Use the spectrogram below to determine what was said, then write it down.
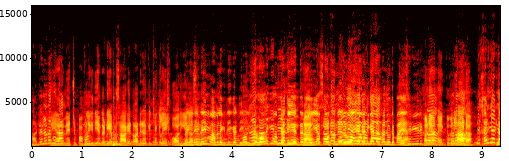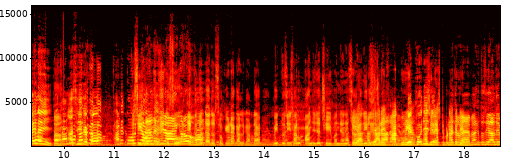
ਸਾਡੇ ਨਾਲ ਤਾਂ ਕੋਈ ਯਾਰ ਵਿੱਚ ਪਬਲਿਕ ਦੀਆਂ ਗੱਡੀਆਂ ਫਸਾ ਕੇ ਤੁਹਾਡੇ ਨਾਲ ਕਿੱਥੇ ਕਲੇਸ਼ ਪਵਾ ਦਈਏ ਦੱਸ ਨਹੀਂ ਨਹੀਂ ਪਬਲਿਕ ਦੀ ਗੱਡੀ ਨਹੀਂ ਸੀ ਉਹ ਗੱਡੀ। ਇੱਧਰ ਆਈ ਆ ਪੁਲਿਸ ਨੇ ਰੋਕ ਕੇ ਗੱਡੀਆਂ ਤੇ ਸਾਨੂੰ ਟਪਾਇਆ ਖੜਿਆ ਤਾਂ ਇੱਕ ਵੀ ਨਹੀਂ। ਤੁਹਾਡਾ। ਨਹੀਂ ਖੜੀਆਂ ਨਹੀਂ, ਨਹੀਂ। ਅਸੀਂ ਦੇਖੋ ਸਾਡੇ ਕੋਲ ਤੁਸੀਂ ਵੀ ਹੁਣ ਆਏ ਮੈਨੂੰ। ਦੱਸੋ ਇੱਕ ਬੰਦਾ ਦੱਸੋ ਕਿਹੜਾ ਗੱਲ ਕਰਦਾ ਵੀ ਤੁਸੀਂ ਸਾਨੂੰ 5 ਜਾਂ 6 ਬੰਦਿਆਂ ਦੀ ਚਾਰਾਂ ਦੀ ਸਾਰੇ ਲਿਸਟ ਆਗੂ ਹੀ ਆ। ਦੇਖੋ ਜੀ, ਅਸੀਂ ਲਿਸਟ ਬਣਾ ਕੇ ਦੇ ਮੈਂ ਕਿ ਤੁਸੀਂ ਆਪਦੇ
